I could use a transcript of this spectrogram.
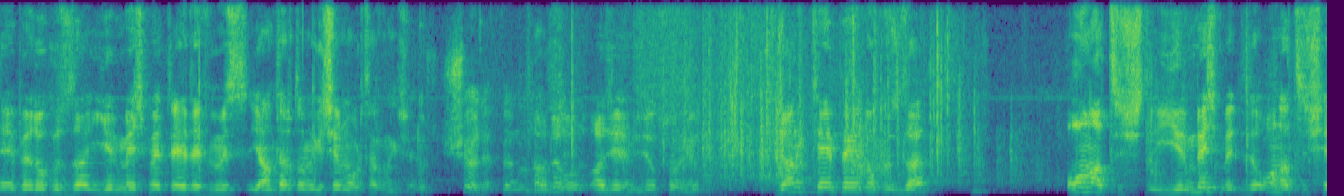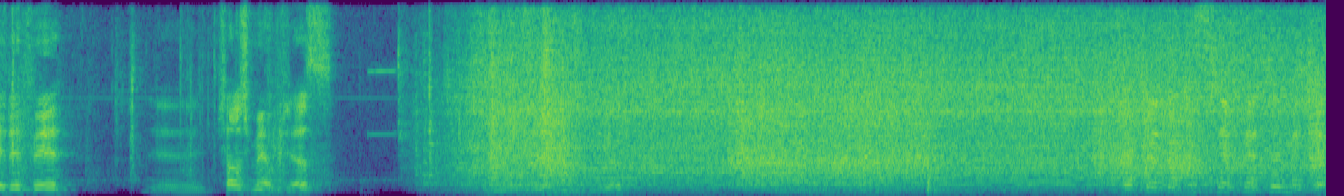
TP9'da 25 metre hedefimiz. Yan taraftan mı geçelim, orta taraftan mı geçelim? Şöyle ben onu Tabii bu acelemiz yok, sorun yok. Canik TP9'da 10 atışlı, 25 metrede 10 atış hedefi e, çalışma yapacağız. Şimdi, evet, TP9 SFT Mete.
